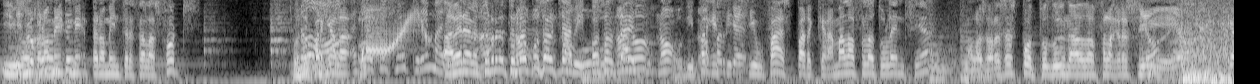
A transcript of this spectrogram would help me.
I, És el que però, no me, entenc. me, però mentre te les fots. No, perquè la- que això ho crema. A veure, a veure, torna, torna a posar el Xavi, posa el no, tall. no, no, ho dic No, perquè, perquè- si, si ho fas per cremar la flatulència, aleshores es pot produir una deflagració Sí. que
